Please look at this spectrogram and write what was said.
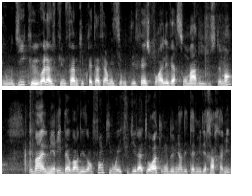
Et on dit que voilà qu'une femme qui est prête à fermer ses routes fèches pour aller vers son mari, justement, eh ben, elle mérite d'avoir des enfants qui vont étudier la Torah, qui vont devenir des Talmudei Chachamim.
